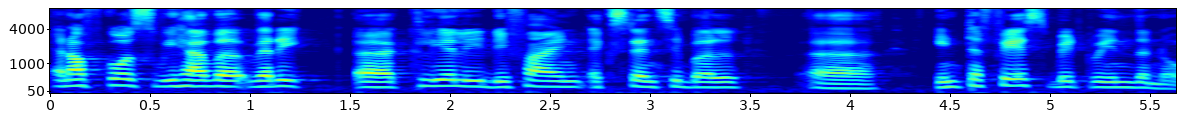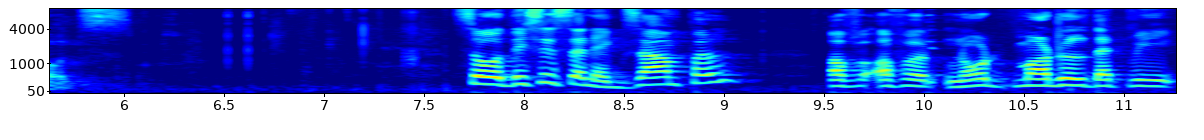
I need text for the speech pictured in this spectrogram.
And of course, we have a very uh, clearly defined extensible uh, interface between the nodes. So, this is an example of, of a node model that we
